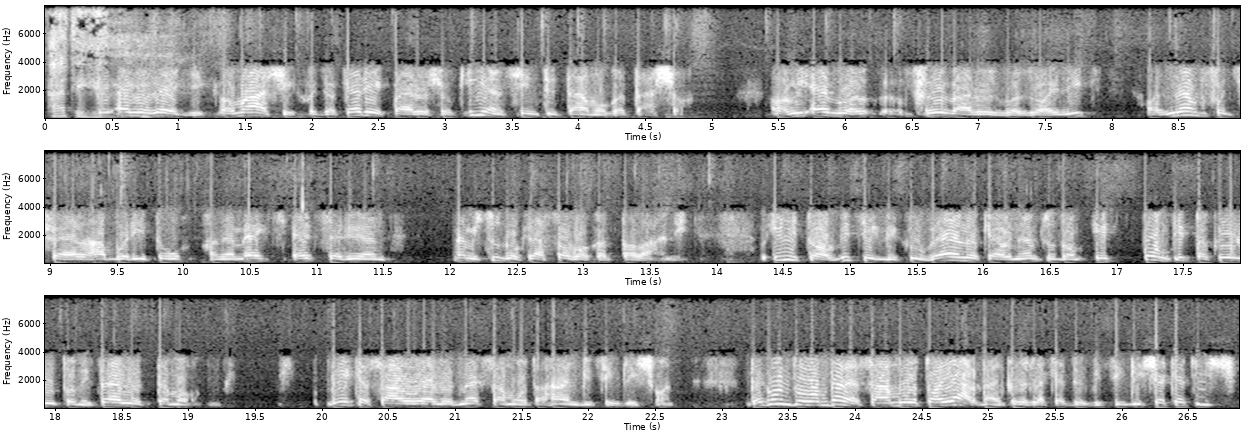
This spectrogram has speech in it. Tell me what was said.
Hát igen. Ez az egyik. A másik, hogy a kerékpárosok ilyen szintű támogatása, ami ebből a fővárosban zajlik, az nem hogy felháborító, hanem egyszerűen nem is tudok rá szavakat találni. Itt a bicikli klub elnöke, hogy nem tudom, itt, pont itt a körúton, itt előttem a békeszálló előtt megszámolta hány biciklis van. De gondolom beleszámolta a járdán közlekedő bicikliseket is,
